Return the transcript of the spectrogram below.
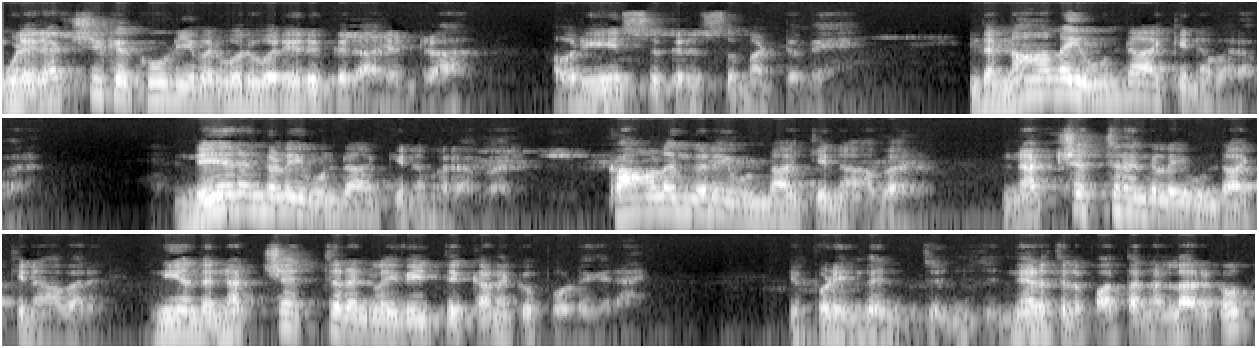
உங்களை ரட்சிக்க கூடியவர் ஒருவர் இருக்கிறார் என்றால் அவர் இயேசு கிறிஸ்து மட்டுமே. இந்த நாளை உண்டாக்கினவர் அவர். நேரங்களை உண்டாக்கினவர் அவர். காலங்களை உண்டாக்கின அவர். நட்சத்திரங்களை உண்டாக்கின அவர். நீ அந்த நட்சத்திரங்களை வைத்து கணக்கு போடுகிறாய். இப்படி இந்த நேரத்தில் பார்த்தா நல்லா இருக்கும்.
